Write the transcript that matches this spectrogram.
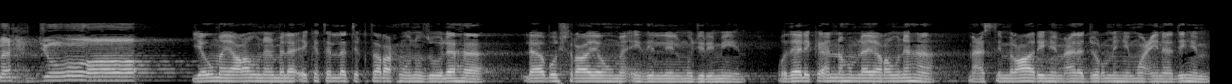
محجورا. يوم يرون الملائكة التي اقترحوا نزولها لا بشرى يومئذ للمجرمين وذلك أنهم لا يرونها مع استمرارهم على جرمهم وعنادهم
